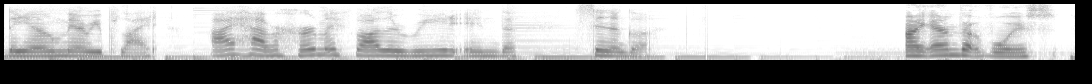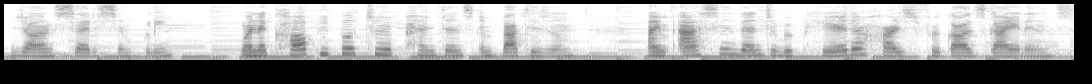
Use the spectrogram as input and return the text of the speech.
The young man replied, I have heard my father read in the synagogue. I am that voice, John said simply. When I call people to repentance and baptism, I'm asking them to prepare their hearts for God's guidance,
